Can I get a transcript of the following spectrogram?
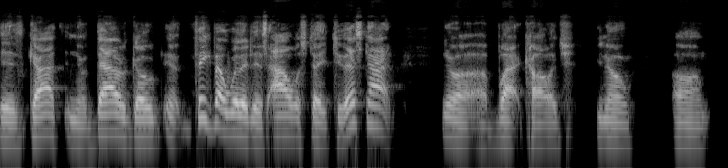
is got you know that'll go. You know, think about whether it is Iowa State too. That's not you know a, a black college. You know, um,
